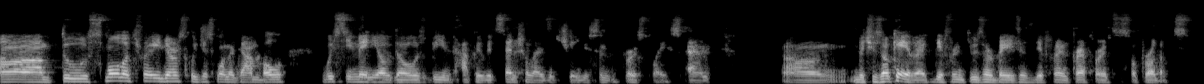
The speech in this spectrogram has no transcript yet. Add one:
Um, to smaller traders who just want to gamble, we see many of those being happy with centralized exchanges in the first place. And um, which is okay, right? Different user bases, different preferences for products.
